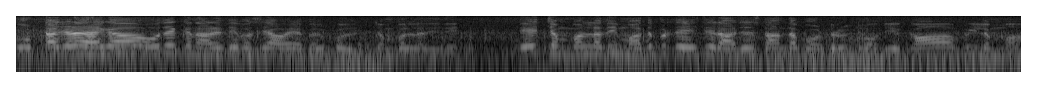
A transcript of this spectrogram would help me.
ਕੋਟਾ ਜਿਹੜਾ ਹੈਗਾ, ਉਹਦੇ ਕਿਨਾਰੇ ਤੇ ਵਸਿਆ ਹੋਇਆ ਬਿਲਕੁਲ ਚੰਬਲ ਨਦੀ ਦੇ ਤੇ ਇਹ ਚੰਬਲ ਨਦੀ ਮੱਧ ਪ੍ਰਦੇਸ਼ ਤੇ ਰਾਜਸਥਾਨ ਦਾ ਬਾਰਡਰ ਵੀ ਬਣਾਉਂਦੀ ਹੈ, ਕਾਫੀ ਲੰਮਾ।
